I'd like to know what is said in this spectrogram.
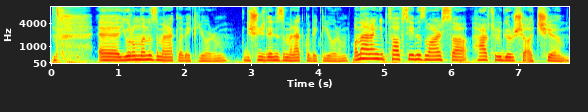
e, yorumlarınızı merakla bekliyorum. Düşüncelerinizi merakla bekliyorum. Bana herhangi bir tavsiyeniz varsa her türlü görüşe açığım.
